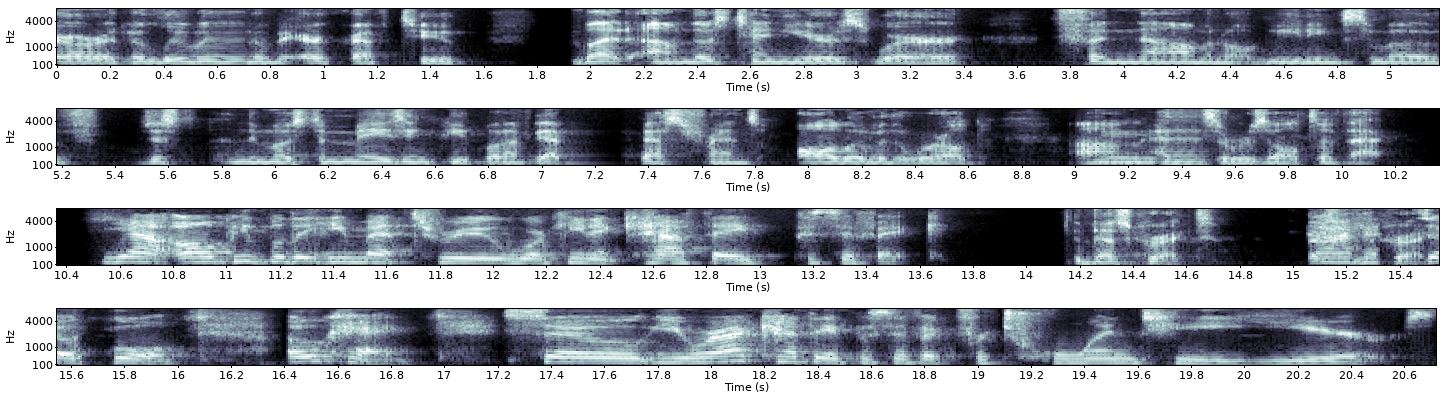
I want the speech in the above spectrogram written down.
or an aluminum aircraft tube. But um, those 10 years were phenomenal, meeting some of just the most amazing people. And I've got best friends all over the world um, mm. as a result of that. Yeah, all people that you met through working at Cathay Pacific. That's correct. That's, God, that's correct. so cool. Okay, so you were at Cathay Pacific for 20 years.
